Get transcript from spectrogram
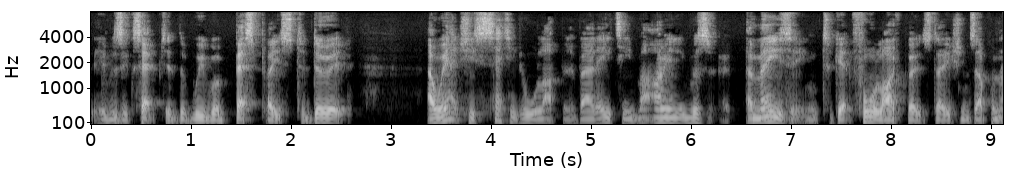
it was accepted that we were best placed to do it. And we actually set it all up in about 18 months. I mean, it was amazing to get four lifeboat stations up and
